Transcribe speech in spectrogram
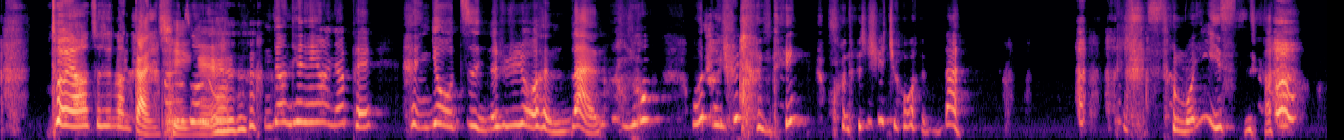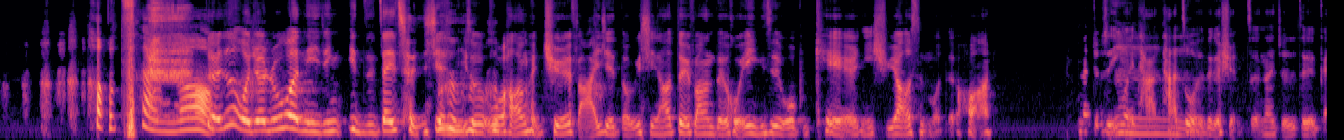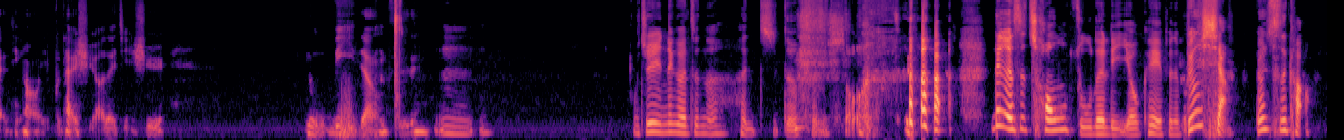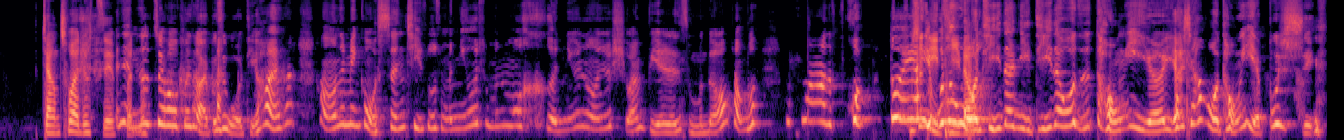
对啊，这是段感情你这样天天要人家陪，很幼稚，你的需求很烂。我说我想去肯定我的需求很淡，什么意思啊？好惨哦。对，就是我觉得，如果你已经一直在呈现你说我好像很缺乏一些东西，然后对方的回应是我不 care 你需要什么的话，那就是因为他、他做的这个选择，那就是这个感情好像也不太需要再继续努力这样子。嗯，我觉得你那个真的很值得分手，那个是充足的理由可以分手，不用想，不用思考，讲出来就直接而且分了那。最后分手还不是我提，后来他他好像那边跟我生气，说什么你为什么那么狠，你为什么就喜欢别人什么的。我想说，妈的，会对呀、也不是我提的，你提的，我只是同意而已。而且我同意也不行，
